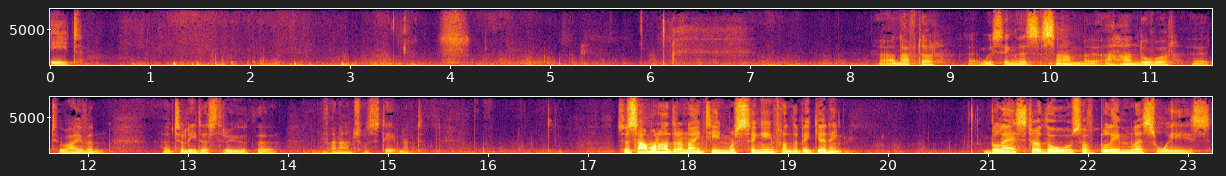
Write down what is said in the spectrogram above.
8. And after we sing this psalm, uh, I'll hand over uh, to Ivan to lead us through the financial statement. So, Psalm 119, we're singing from the beginning. Blessed are those of blameless ways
